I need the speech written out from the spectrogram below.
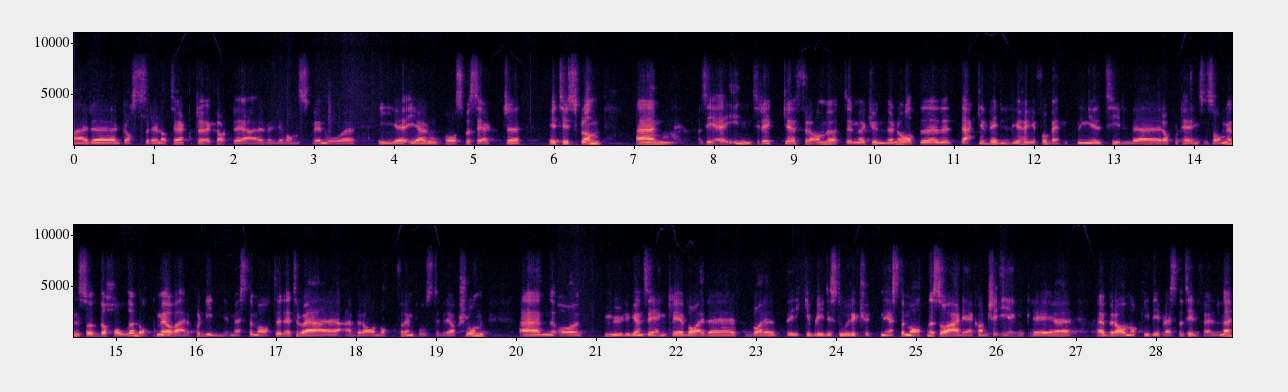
er gassrelatert. Klart Det er veldig vanskelig nå i, i Europa, og spesielt i Tyskland. Altså, inntrykk fra møter med kunder nå at det er ikke veldig høye forventninger til eh, rapporteringssesongen. Så det holder nok med å være på linje med estimater. Det tror jeg er bra nok for en positiv reaksjon. Og muligens egentlig bare, bare det ikke blir de store kuttene i estimatene, så er det kanskje egentlig eh, bra nok i de fleste tilfellene.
